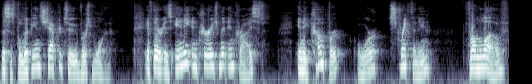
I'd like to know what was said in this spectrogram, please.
this is Philippians chapter 2, verse 1. If there is any encouragement in Christ, any comfort or strengthening from love,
